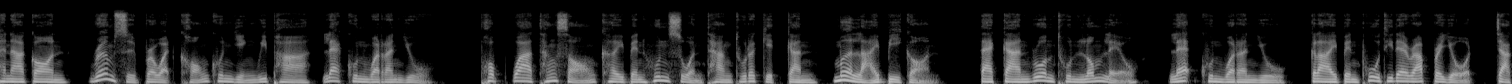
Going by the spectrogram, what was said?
ธนากร เริ่มสืบประวัติของคุณหญิงวิภาและคุณวรัญยูพบว่าทั้งสองเคยเป็นหุ้นส่วนทางธุรกิจกันเมื่อหลายปีก่อน แต่การร่วมทุนล้มเหลว และคุณวรัญยูกลายเป็นผู้ที่ได้รับประโยชน์จาก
